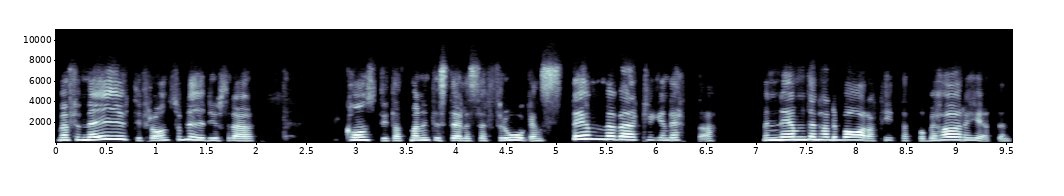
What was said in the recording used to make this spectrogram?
Men för mig utifrån så blir det ju sådär konstigt att man inte ställer sig frågan, stämmer verkligen detta? Men nämnden hade bara tittat på behörigheten,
